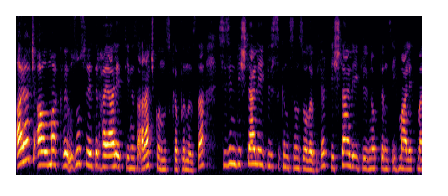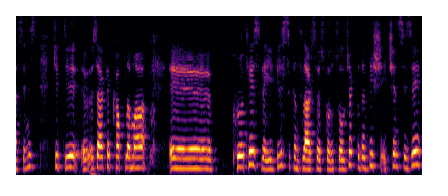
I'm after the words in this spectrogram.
Araç almak ve uzun süredir hayal ettiğiniz araç konunuz kapınızda. Sizin dişlerle ilgili sıkıntınız olabilir. Dişlerle ilgili noktanızı ihmal etmezseniz ciddi e, özellikle kaplama, e, protezle ilgili sıkıntılar söz konusu olacak. Bu da diş için sizi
